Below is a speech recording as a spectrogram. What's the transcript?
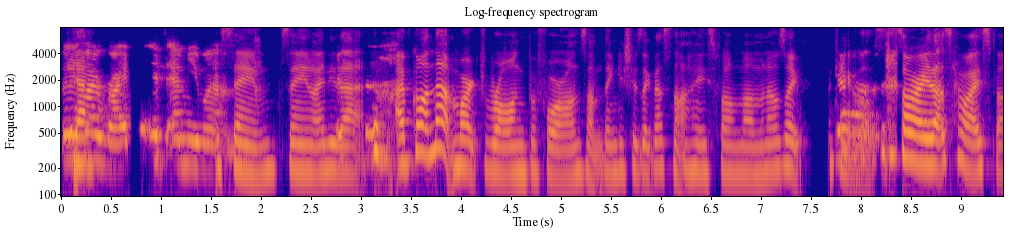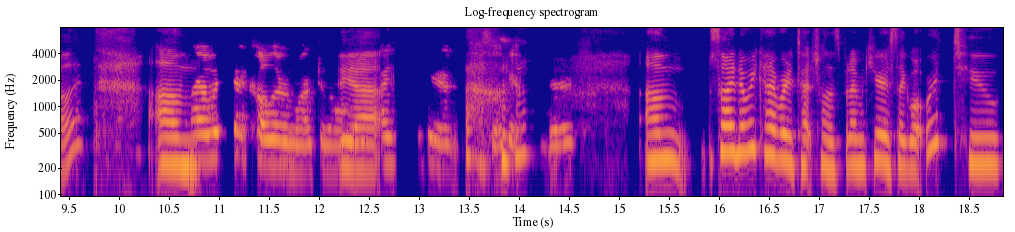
But yeah. if i write it it's m-u-m same same. I do that. i've gotten that marked wrong before on something because she was like that's not how you spell mom. And i was like okay yeah. well sorry that's how i spell it. Um i always get color marked wrong. Yeah. I um, so I know we kind of already touched on this, but I'm curious, like, what were two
